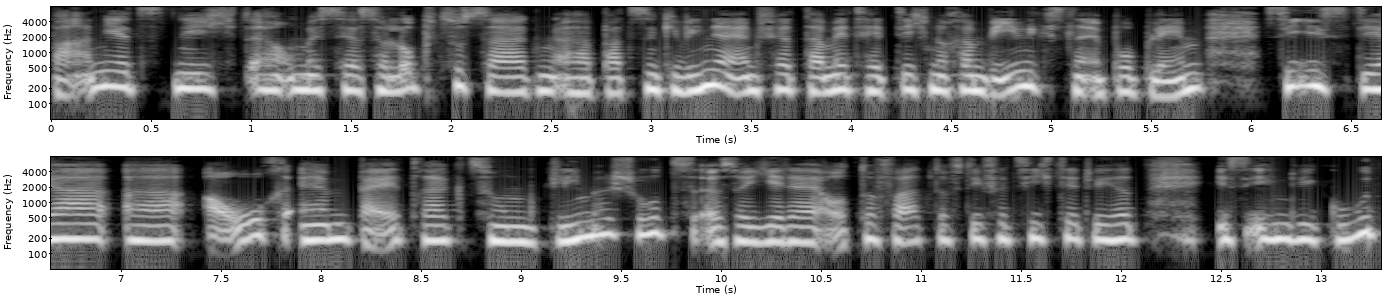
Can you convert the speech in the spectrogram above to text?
Bahn jetzt nicht, äh, um es sehr salopp zu sagen, äh, Batzen Gewinne einfährt, damit hätte ich noch am wenigsten ein Problem. Sie ist ja auch ein Beitrag zum Klimaschutz. Also jede Autofahrt, auf die verzichtet wird, ist irgendwie gut.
